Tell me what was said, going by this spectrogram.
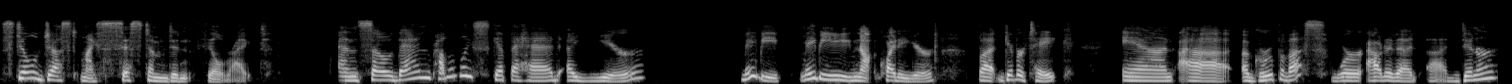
still just my system didn't feel right. And so then probably skip ahead a year, maybe, maybe not quite a year, but give or take. And uh, a group of us were out at a, a dinner.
